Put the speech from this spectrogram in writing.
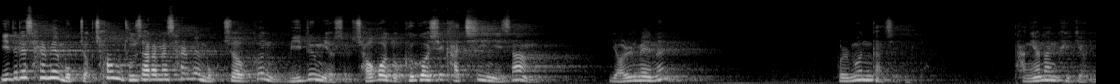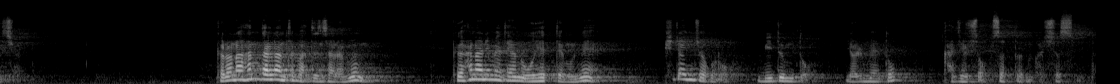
이들의 삶의 목적, 처음 두 사람의 삶의 목적은 믿음이었어요. 적어도 그것이 가치인 이상 열매는 불문가지입니다. 당연한 귀결이죠. 그러나 한 달란트 받은 사람은 그 하나님에 대한 오해 때문에 필연적으로 믿음도 열매도 가질 수 없었던 것이었습니다.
